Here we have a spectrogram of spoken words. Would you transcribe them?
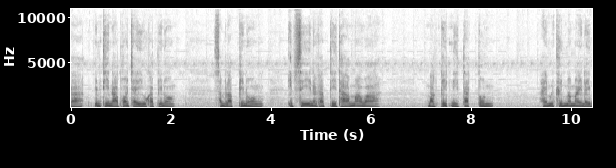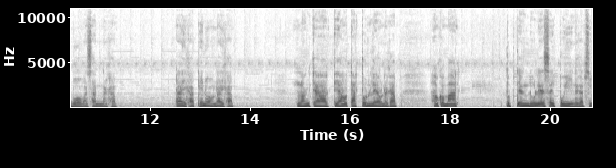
ก็เป็นที่น่าพอใจอยู่ครับพี่น้องสำหรับพี่น้องอิฟซี่นะครับที่ถามมาว่าหมักพริกนี่ตัดต้นให้มันขึ้นมาใหม่ในบ่ว่าสั่นนะครับ ได้ครับพี่น้องได้ครับ หลังจากที่เฮาตัดต้นแล้วนะครับเฮาก็มาตกแต่งดูแลใส่ปุ๋ยนะครับสี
